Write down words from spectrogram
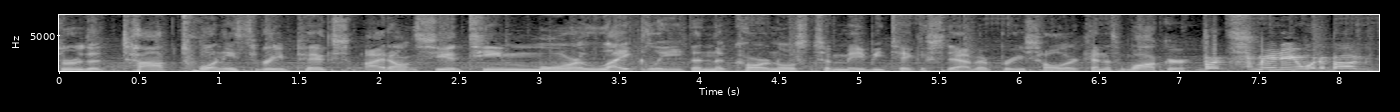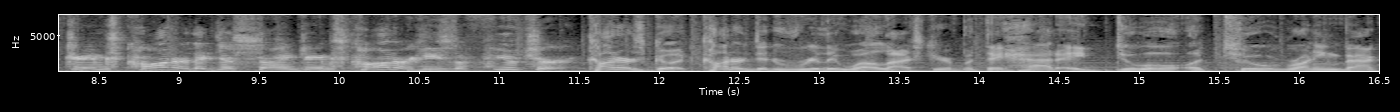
through the top 23 picks, I don't see a team more likely than the Cardinals to maybe take a stab at Breece Hall or Kenneth Walker. But Smitty, what about James Conner? They just signed James Conner. He's the future. Conner's good. Conner did really well last year, but they had a duo, a two running back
